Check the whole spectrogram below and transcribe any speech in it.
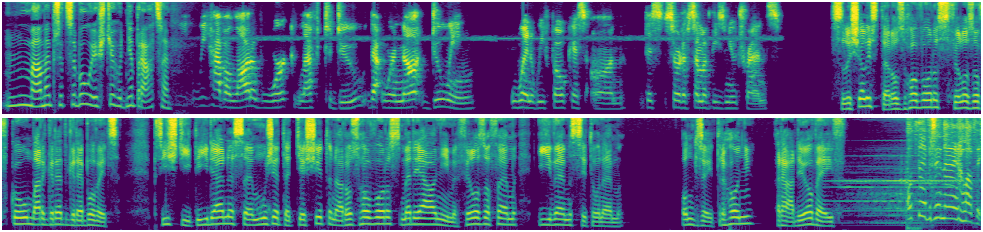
Mm, máme před sebou ještě hodně práce. When we focus on this sort of some of these new trends. Slyšeli jste rozhovor s filozofkou Margaret Grebovic. Příští týden se můžete těšit na rozhovor s mediálním filozofem Ivem Sitonem. Ondřej Trhoň, Radio Wave. Otevřené hlavy.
